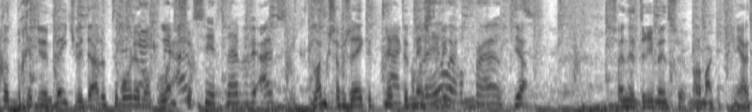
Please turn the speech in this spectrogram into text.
Dat begint nu een beetje weer duidelijk te worden. We Want hebben weer langzaam, uitzicht. We hebben weer uitzicht. langzaam zeker Ja, trekt ik de ben er heel erg op verheugd. Ja. Er zijn er drie mensen, maar dat maakt het niet uit.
